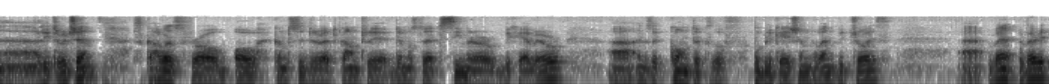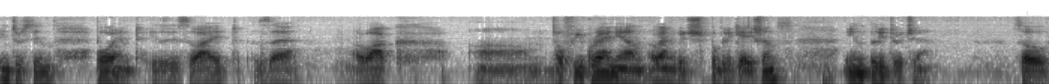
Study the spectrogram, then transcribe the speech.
uh, literature, scholars from all considered countries demonstrate similar behavior uh, in the context of publication language choice. Uh, very interesting point is this slide, the lack um, of Ukrainian language publications in literature. So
